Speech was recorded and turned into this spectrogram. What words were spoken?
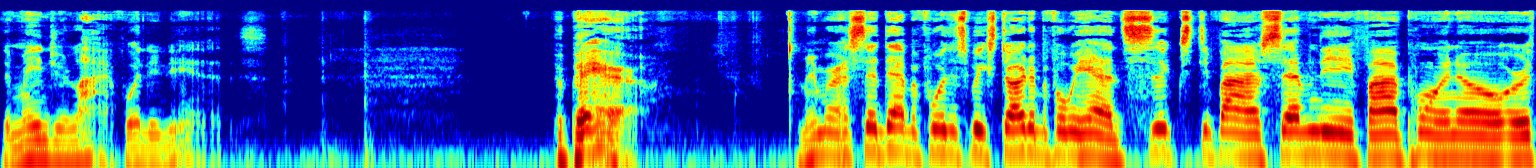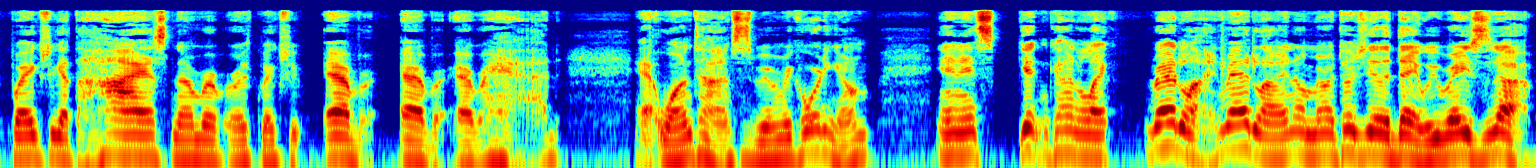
that made your life what it is. Prepare Remember I said that before this week started, before we had 65, 70, 5.0 earthquakes. We got the highest number of earthquakes we've ever, ever, ever had at one time since we've been recording them. And it's getting kind of like red line, red line. Oh, remember I told you the other day, we raised it up.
